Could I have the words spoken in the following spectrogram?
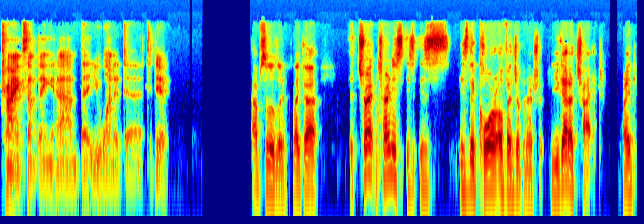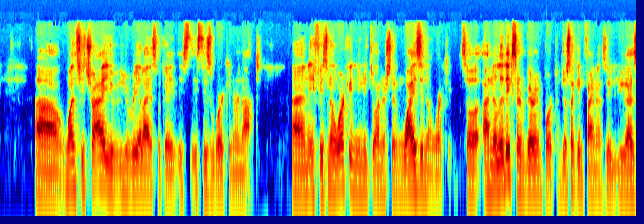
trying something um, that you wanted to, to do absolutely like uh trying is, is is is the core of entrepreneurship. You got to try it right? Uh once you try you you realize okay is, is this working or not? And if it's not working you need to understand why is it not working. So analytics are very important. Just like in finance you, you guys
